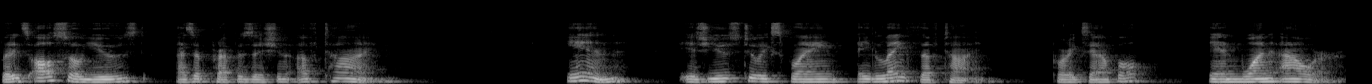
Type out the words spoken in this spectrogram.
but it's also used as a preposition of time. In is used to explain a length of time, for example, in one hour.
